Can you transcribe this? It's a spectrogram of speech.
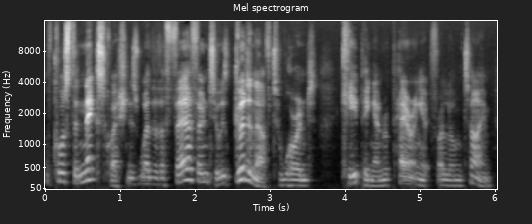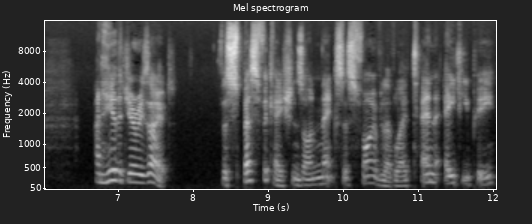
Of course, the next question is whether the Fairphone 2 is good enough to warrant keeping and repairing it for a long time. And here the jury's out. The specifications are Nexus 5 level, a 1080p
